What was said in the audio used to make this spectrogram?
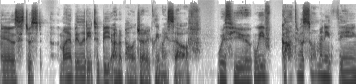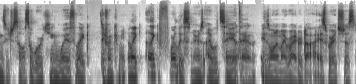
is just my ability to be unapologetically myself with you. We've gone through so many things, which is also working with like different community like like for listeners i would say then is one of my ride or dies where it's just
